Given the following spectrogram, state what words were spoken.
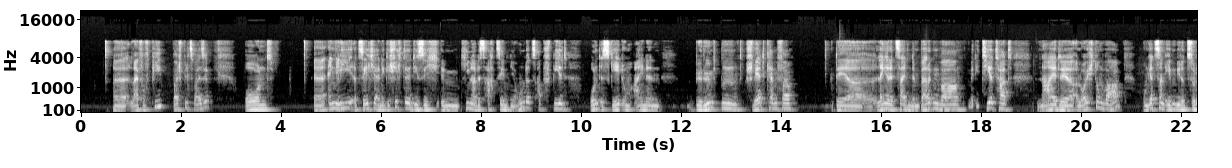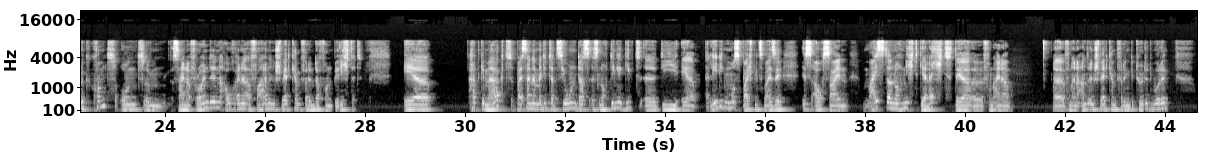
äh, Life of Pi beispielsweise. Und äh, Ang Lee erzählt hier eine Geschichte, die sich im China des 18. Jahrhunderts abspielt und es geht um einen berühmten Schwertkämpfer, der längere Zeit in den Bergen war, meditiert hat, nahe der Erleuchtung war und jetzt dann eben wieder zurückkommt und ähm, seiner Freundin, auch einer erfahrenen Schwertkämpferin, davon berichtet. Er hat gemerkt bei seiner Meditation, dass es noch Dinge gibt, äh, die er erledigen muss. Beispielsweise ist auch sein Meister noch nicht gerecht, der äh, von einer, äh, von einer anderen Schwertkämpferin getötet wurde.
